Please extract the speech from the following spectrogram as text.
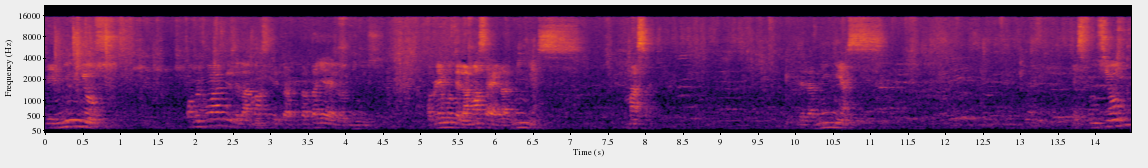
de niños, o mejor antes de la, masa, de la talla de los niños. Hablemos de la masa de las niñas. Masa. De las niñas. Exfunción.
